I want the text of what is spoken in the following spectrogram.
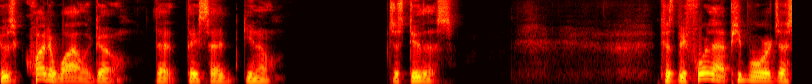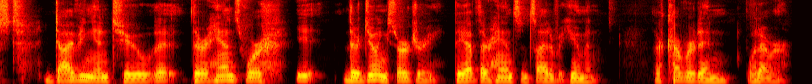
it was quite a while ago that they said, you know, just do this. Because before that people were just diving into their hands were they're doing surgery. They have their hands inside of a human. They're covered in whatever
